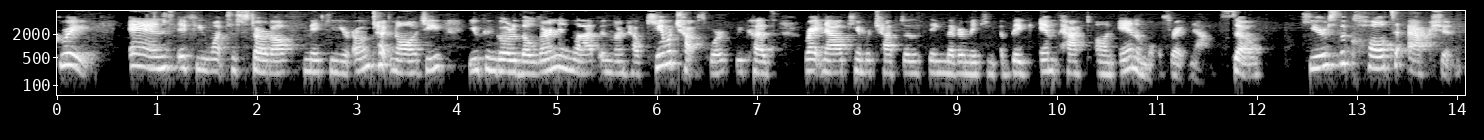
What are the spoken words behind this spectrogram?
Great. And if you want to start off making your own technology, you can go to the Learning Lab and learn how camera traps work because right now camera traps are the thing that are making a big impact on animals right now. So here's the call to action.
